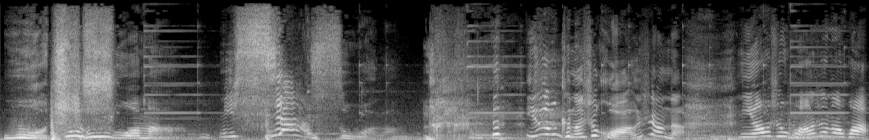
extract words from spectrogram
我就说嘛，你吓死我了！你怎么可能是皇上呢？你要是皇上的话，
